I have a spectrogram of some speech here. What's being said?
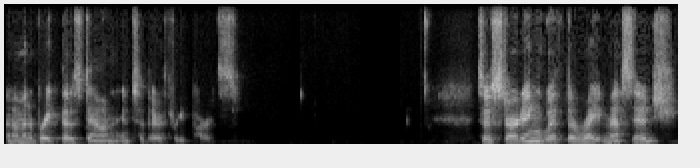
And I'm gonna break those down into their three parts. So starting with the right message,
